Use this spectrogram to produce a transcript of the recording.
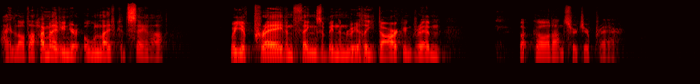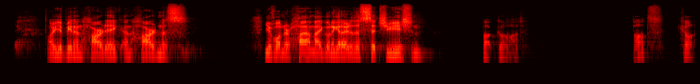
I love that. How many of you in your own life could say that? Where you've prayed and things have been really dark and grim, but God answered your prayer. Or you've been in heartache and hardness. You've wondered, how am I going to get out of this situation? But God. But God.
